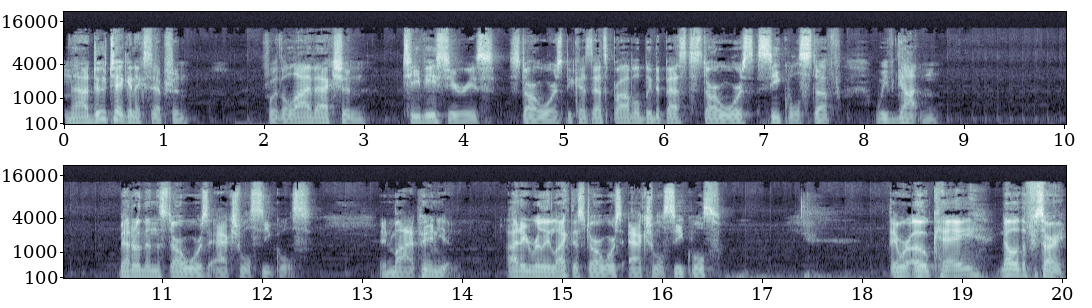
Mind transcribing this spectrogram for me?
Now, I do take an exception for the live action TV series Star Wars because that's probably the best Star Wars sequel stuff we've gotten. Better than the Star Wars actual sequels, in my opinion. I didn't really like the Star Wars actual sequels. They were okay. No, the sorry,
